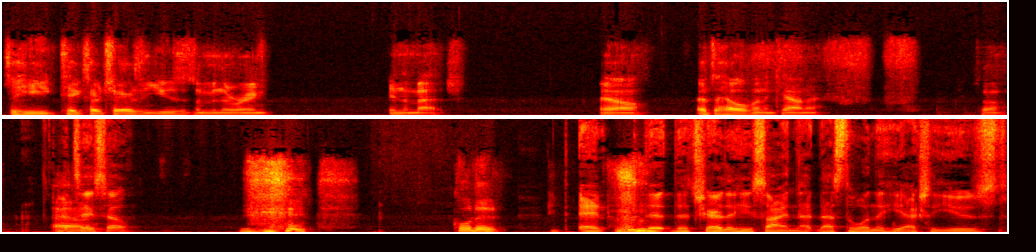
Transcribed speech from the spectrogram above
So he takes our chairs and uses them in the ring in the match. Yeah. That's a hell of an encounter. So I'd say so. cool dude. And the the chair that he signed, that that's the one that he actually used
